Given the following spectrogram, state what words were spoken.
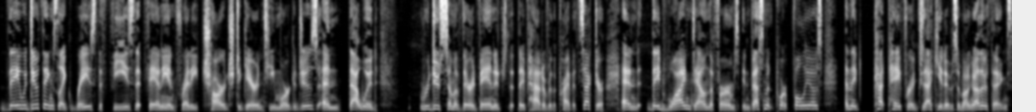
They would do things like raise the fees that Fannie and Freddie charge to guarantee mortgages, and that would reduce some of their advantage that they've had over the private sector. And they'd wind down the firm's investment portfolios and they'd cut pay for executives, among other things.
